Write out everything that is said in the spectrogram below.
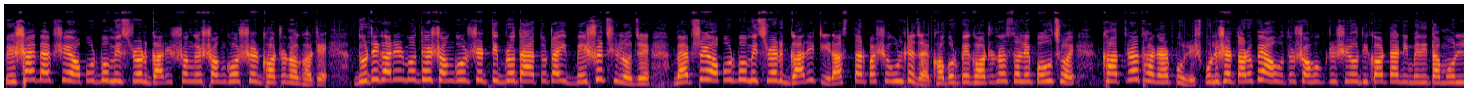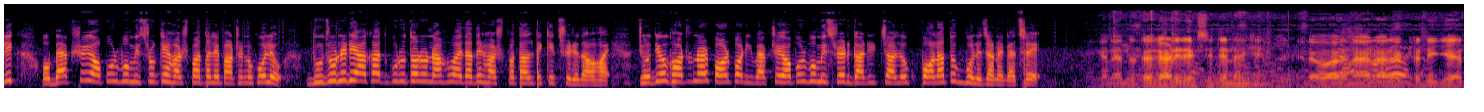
পেশায় ব্যবসায়ী অপূর্ব মিশ্রর গাড়ির সঙ্গে সংঘর্ষের ঘটনা ঘটে। দুটি গাড়ির মধ্যে সংঘর্ষের তীব্রতা এতটাই বেশি ছিল যে ব্যবসায়ী অপূর্ব মিশ্রের গাড়িটি রাস্তার পাশে উল্টে যায়। খবর পেয়ে ঘটনাস্থলে পৌঁছয় খাতড়া থানার পুলিশ। পুলিশের তরফে আহত সহ কৃষি অধিকর্তা নিবেদিতা মল্লিক ও ব্যবসায়ী অপূর্ব মিশ্রকে হাসপাতালে পাঠানো হলেও দুজনেরই আঘাত গুরুতর না হওয়ায় তাদের হাসপাতাল থেকে ছেড়ে দেওয়া হয়। যদিও ঘটনার পরপরই ব্যবসায়ী অপূর্ব মিশ্রের গাড়ির চালক পলাতক বলে জানা গেছে। এখানে দুটো গাড়ির অ্যাক্সিডেন্ট হয়েছে। এটা ওয়াগনার আর একটা ডিজায়ার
